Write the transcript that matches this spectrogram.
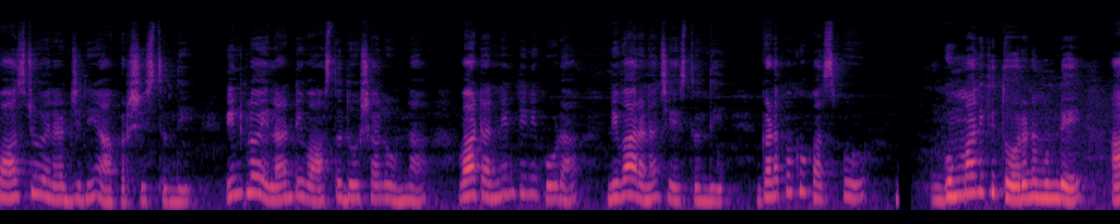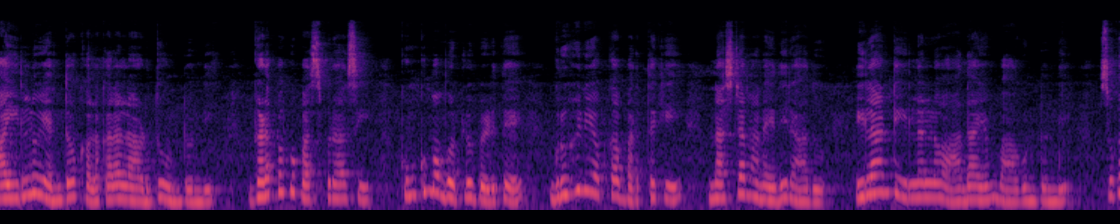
పాజిటివ్ ఎనర్జీని ఆకర్షిస్తుంది. ఇంట్లో ఎలాంటి వాస్తు దోషాలు ఉన్నా వాటన్నింటినీ కూడా నివారణ చేస్తుంది. గడపకు పసుపు గుమ్మానికి తోరణముండే ఆ ఇల్లు ఎంతో కలకలలాడుతూ ఉంటుంది. గడపకు పసుపు రాసి కుంకుమ బొట్లు పెడితే గృహిణి యొక్క భర్తకి నష్టం అనేది రాదు. ఇలాంటి ఇళ్ళలో ఆదాయం బాగుంటుంది. సుఖ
